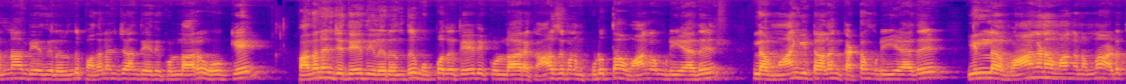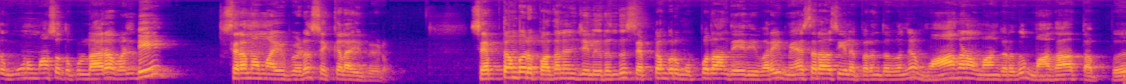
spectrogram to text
ஒன்றாம் தேதியிலிருந்து பதினஞ்சாம் தேதிக்குள்ளார ஓகே. பதினஞ்சு தேதியிலிருந்து முப்பது தேதிக்குள்ளார காசு பணம் கொடுத்தா வாங்க முடியாது. இல்லை வாங்கிட்டாலும் கட்ட முடியாது. இல்லை வாகனம் வாங்கினோம்னா அடுத்த மூணு மாதத்துக்குள்ளார வண்டி சிரமமாகி போயிடும் சிக்கலாகி போயிடும். செப்டம்பர் பதினஞ்சிலிருந்து செப்டம்பர் முப்பதாம் தேதி வரை மேசராசியில் பிறந்தவங்க வாகனம் வாங்குறது மகா தப்பு.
